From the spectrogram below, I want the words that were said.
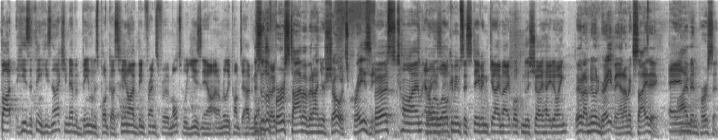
But here's the thing: he's not actually never been on this podcast. He and I have been friends for multiple years now, and I'm really pumped to have him. This is the the first time I've been on your show. It's crazy. First time, and I want to welcome him. So, Stephen, g'day, mate. Welcome to the show. How you doing? Dude, I'm doing great, man. I'm excited. And- Live in person.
